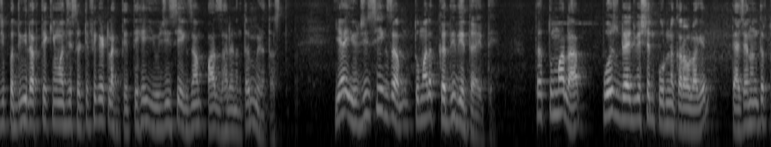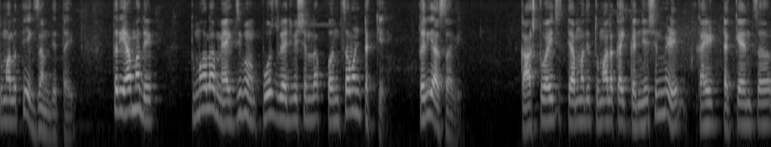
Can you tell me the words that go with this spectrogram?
जी पदवी लागते किंवा जे सर्टिफिकेट लागते ते हे U G C exam pass झाल्यानंतर मिळत असतं. या यू जी सी एक्झाम तुम्हाला कधी देता येते? तर तुम्हाला पोस्ट ग्रॅज्युएशन पूर्ण करावं लागेल. त्याच्यानंतर तुम्हाला ती एक्झाम देता येईल. तर यामध्ये तुम्हाला मॅक्झिमम पोस्ट ग्रॅज्युएशनला पंचावन्न टक्के तरी असावी. कास्टवाईज त्यामध्ये तुम्हाला काही कंजेशन मिळेल. काही टक्क्यांचं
